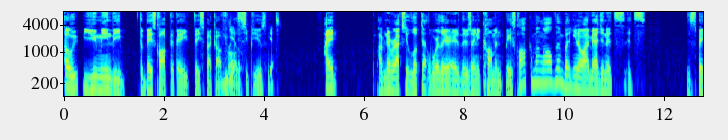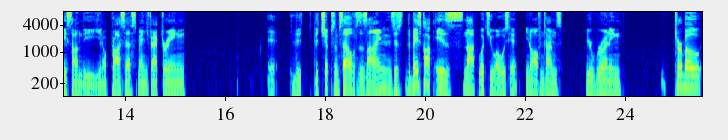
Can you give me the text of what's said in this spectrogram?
Oh, you mean the the base clock that they they spec out for all the CPUs? Yes. I I've never actually looked at where there there's any common base clock among all of them, but you know, I imagine it's it's it's based on the you know process manufacturing, it, the the chips themselves design. is just the base clock is not what you always hit. You know, oftentimes you're running turbo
